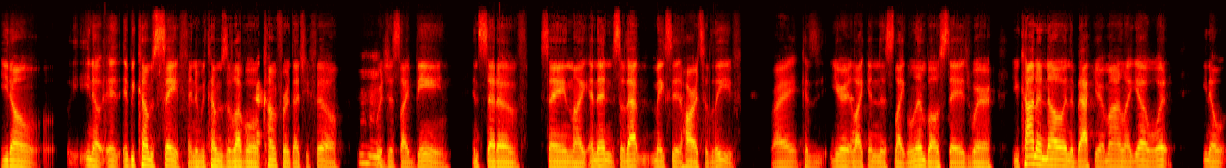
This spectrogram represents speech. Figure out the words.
you don't you know it, it becomes safe and it becomes a level of comfort that you feel Mhm. we're just like being instead of saying like and then so that makes it hard to leave right because you're like in this like limbo stage where you kind of know in the back of your mind, like, yo, what, you know,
